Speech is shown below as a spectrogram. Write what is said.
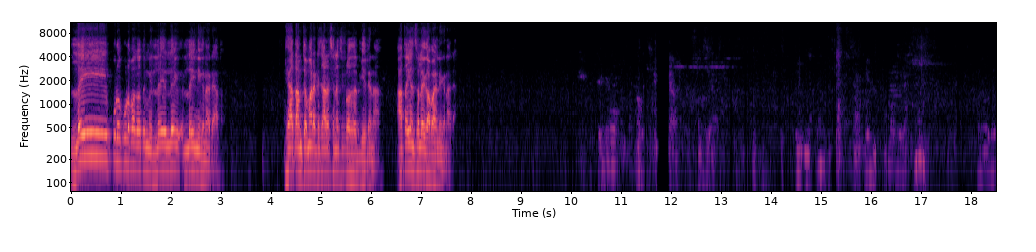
लय पुढं पुढं बघा तुम्ही. लय लय लय निघणार आहे आता. हे आता आमच्या मराठीच्या आरक्षणाच्या विरोधात गेले ना. आता यांचं लय गाबाळ निघणार आहे नाही, सुना. जाणीव संधी होती.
